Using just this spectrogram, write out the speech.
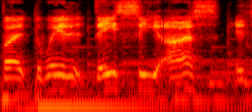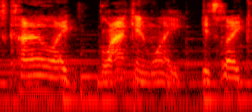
but the way that they see us, it's kind of like black and white. It's like,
